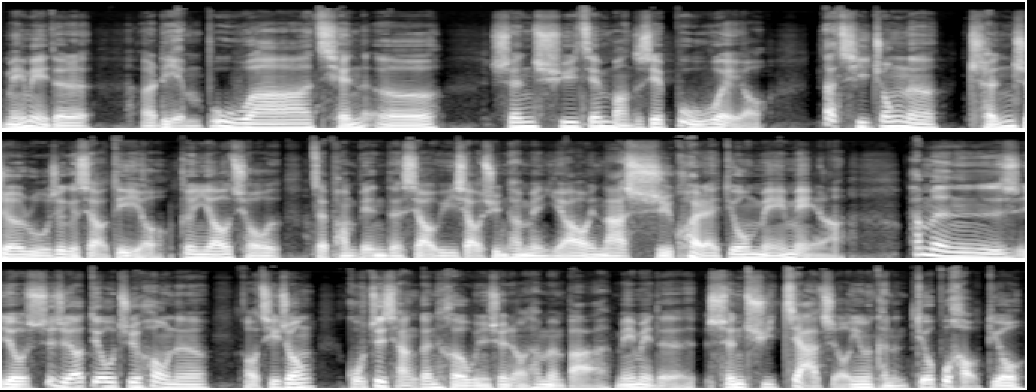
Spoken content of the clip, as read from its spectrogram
美美的呃脸部啊、前额、身躯、肩膀这些部位哦。那其中呢，陈哲如这个小弟哦，更要求在旁边的小鱼、小勋他们也要拿石块来丢美美啊。他们有试着要丢之后呢，哦，其中古志强跟何文轩哦，他们把美美的身躯架着哦，因为可能丢不好丢。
